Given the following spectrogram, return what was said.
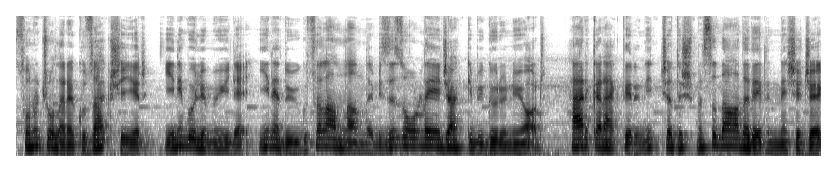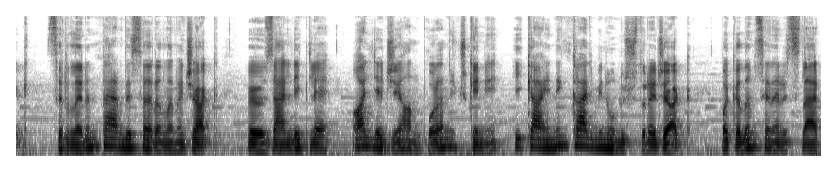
Sonuç olarak Uzak Şehir yeni bölümüyle yine duygusal anlamda bizi zorlayacak gibi görünüyor. Her karakterin iç çatışması daha da derinleşecek, sırların perdesi aralanacak ve özellikle Alya Cihan Boran üçgeni hikayenin kalbini oluşturacak. Bakalım senaristler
